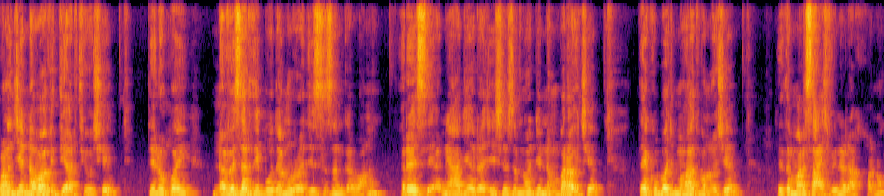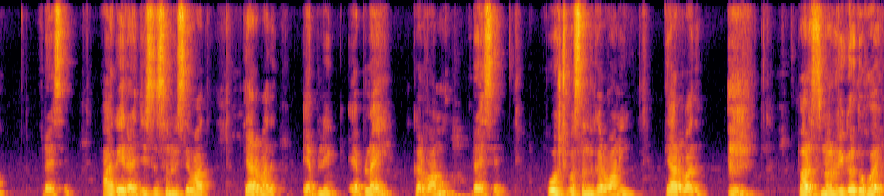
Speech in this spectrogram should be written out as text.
પણ જે નવા વિદ્યાર્થીઓ છે, તે લોકોએ નવેસરથી પોતાનું રજીસ્ટ્રેશન કરવાનું રહેશે. અને આ જે રજીસ્ટ્રેશનનો જે નંબર આવે છે, તે ખૂબ જ મહત્વનો છે તે તમારે સાચવીને રાખવાનો રહેશે. આ ગઈ રજીસ્ટ્રેશન વિશે વાત, ત્યારબાદ એપ્લી એપ્લાય કરવાનું રહેશે. પોસ્ટ પસંદ કરવાની, ત્યારબાદ પર્સનલ વિગતો હોય,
